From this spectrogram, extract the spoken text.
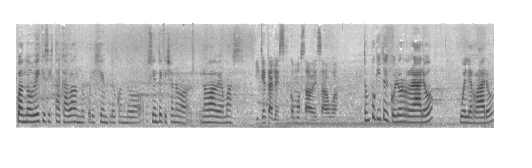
Cuando ve que se está acabando, por ejemplo, cuando siente que ya no, no va a haber más. ¿Y qué tal es? ¿Cómo sabe esa agua? Está un poquito de color raro, huele raro.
